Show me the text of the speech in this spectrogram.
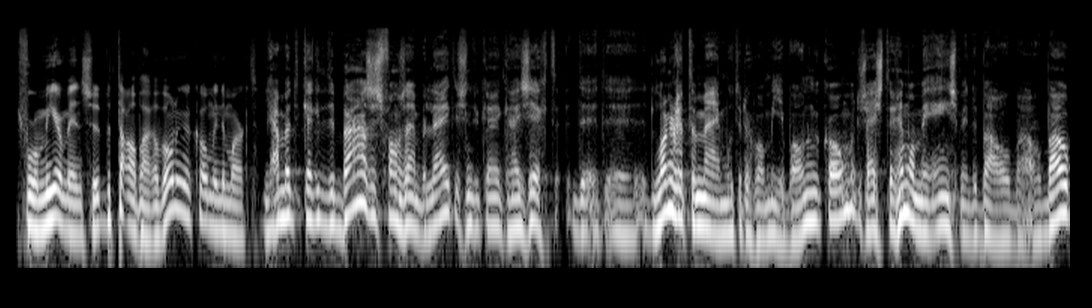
voor meer mensen betaalbare woningen komen in de markt. Ja, maar kijk, de basis van zijn beleid is natuurlijk... Kijk, hij zegt, de, de, langere termijn moeten er gewoon meer woningen komen. Dus hij is het er helemaal mee eens met het bouwen, bouwen.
